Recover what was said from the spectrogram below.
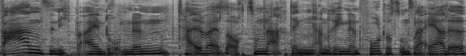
wahnsinnig beeindruckenden, teilweise auch zum Nachdenken anregenden Fotos unserer Erde.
